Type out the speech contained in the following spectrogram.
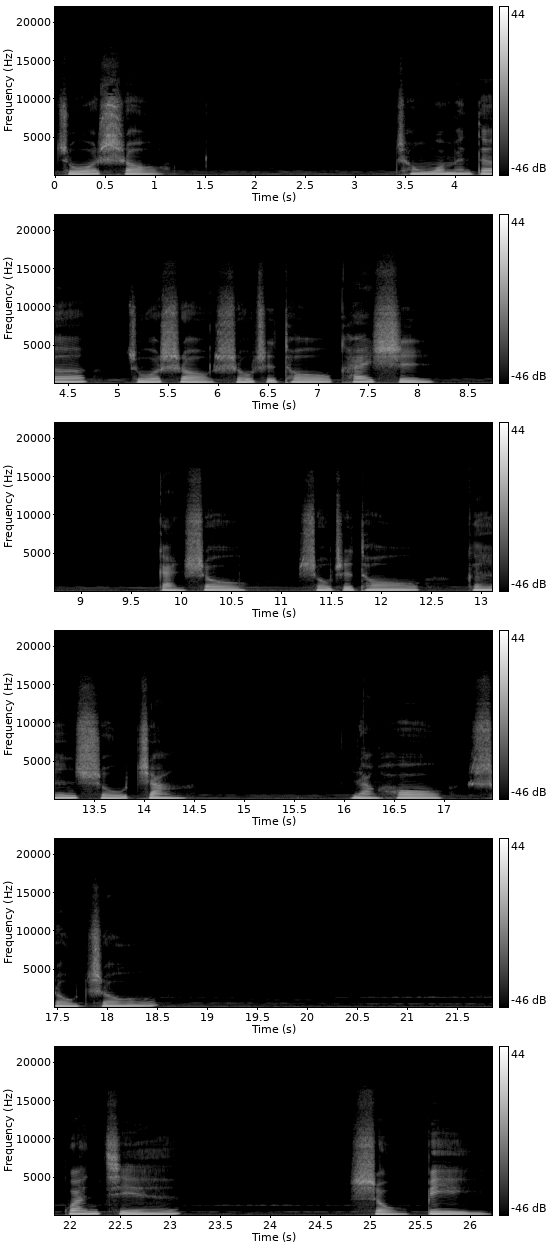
左手，从我们的左手手指头开始。感受手指头跟手掌，然后手肘、关节、手臂。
